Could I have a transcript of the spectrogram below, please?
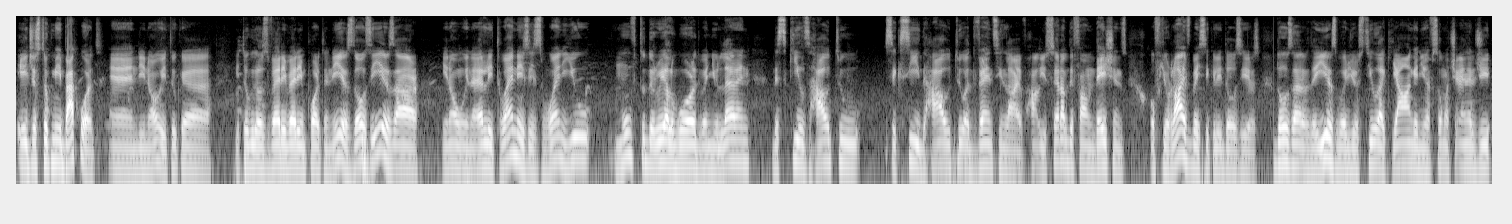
it just took me backward. And, you know, it took, a, uh, it took those very, very important years. Those years are, you know, in the early 20s is when you move to the real world, when you learn the skills, how to succeed, how to advance in life, how you set up the foundations of your life basically those years. Those are the years where you're still like young and you have so much energy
